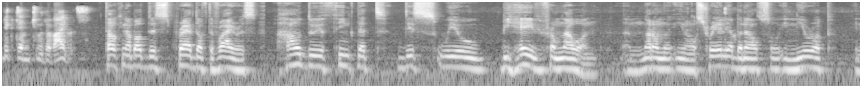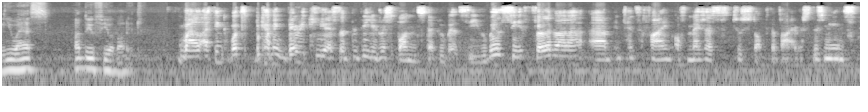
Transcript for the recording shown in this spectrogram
victim to the virus. Talking about the spread of the virus, how do you think that this will behave from now on? Um, not only in Australia, but also in Europe, in US. What do you feel about it? Well, I think what's becoming very clear is that the response that we will see. We will see further um, intensifying of measures to stop the virus. This means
